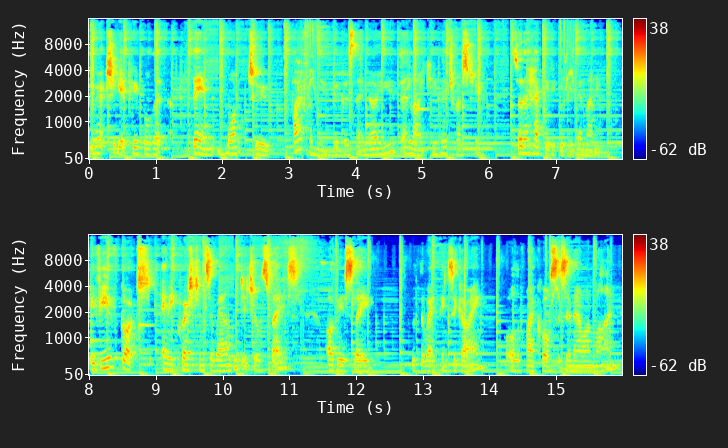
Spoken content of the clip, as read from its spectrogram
you actually get people that then want to buy from you because they know you, they like you, they trust you. So they're happy to give you their money. If you've got any questions around the digital space, obviously with the way things are going, all of my courses are now online.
